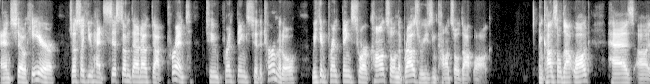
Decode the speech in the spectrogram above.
And so here, just like you had system.out.print to print things to the terminal, we can print things to our console in the browser using console.log. And console.log has uh,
